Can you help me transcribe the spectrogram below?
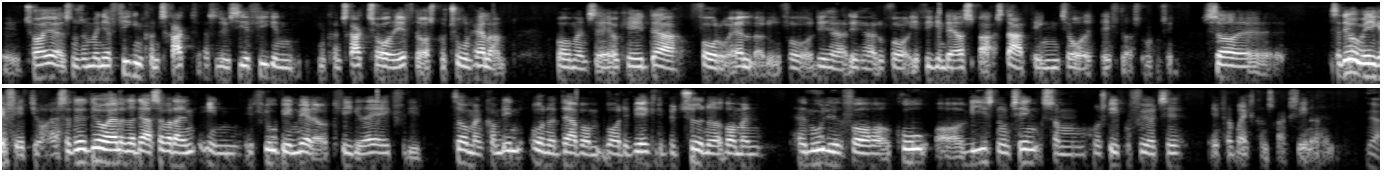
øh, tøj og sådan noget. Men jeg fik en kontrakt, altså det vil sige, jeg fik en, en kontrakt til året efter, også på to en halveren, hvor man sagde, okay, der får du alt, og du får det her, det her, du får, jeg fik endda også startpenge til året efter og sådan noget. ting. Så, øh, så det var mega fedt jo. Altså det, det var allerede der, så var der en, en, et flueben mere, der var klikket af, ikke? fordi så var man kommet ind under der, hvor, hvor det virkelig betød noget, hvor man havde mulighed for at gro og vise nogle ting, som måske kunne føre til en fabrikskontrakt senere hen. Ja.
